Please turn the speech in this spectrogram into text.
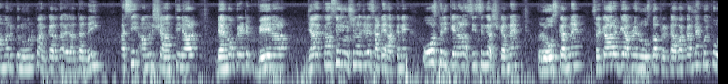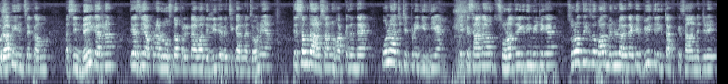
ਅਮਨ ਕਾਨੂੰਨ ਭੰਗ ਕਰਨ ਦਾ ਇਰਾਦਾ ਨਹੀਂ। ਅਸੀਂ ਅਮਨ ਸ਼ਾਂਤੀ ਨਾਲ ਡੈਮੋਕ੍ਰੈਟਿਕ ਵੇ ਨਾਲ ਜਾਂ ਕਨਸਟੀਟਿਊਸ਼ਨਲ ਜਿਹੜੇ ਸਾਡੇ ਹੱਕ ਨੇ, ਉਸ ਤਰੀਕੇ ਨਾਲ ਅਸੀਂ ਸੰਘਰਸ਼ ਕਰਨਾ ਹੈ, ਰੋਸ ਕਰਨਾ ਹੈ, ਸਰਕਾਰ ਅੱਗੇ ਆਪਣੇ ਰੋਸ ਦਾ ਪ੍ਰਗਟਾਵਾ ਕਰਨਾ ਕੋਈ ਭੋਰਾ ਵੀ ਹਿੰਸਕ ਕੰਮ ਅਸੀਂ ਨਹੀਂ ਕਰਨਾ ਤੇ ਅਸੀਂ ਆਪਣਾ ਰੋਸ ਦਾ ਪ੍ਰਗਟਾਵਾ ਦਿੱਲੀ ਦੇ ਵਿੱਚ ਕਰਨਾ ਚਾਹੁੰਦੇ ਆ ਤੇ ਸੰਵਿਧਾਨ ਸਾਨੂੰ ਹੱਕ ਦਿੰਦਾ ਹੈ। ਉਹਨਾਂ ਅੱਜ ਟਿੱਪਣੀ ਕੀਤੀ ਹੈ ਤੇ ਕਿਸਾਨਾਂ 16 ਤਰੀਕ ਦੀ ਮੀਟਿੰਗ ਹੈ। 16 ਤਰੀਕ ਤੋਂ ਬਾਅਦ ਮੈਨੂੰ ਲੱਗਦਾ ਕਿ 20 ਤਰੀਕ ਤੱਕ ਕਿਸਾਨ ਨੇ ਜਿਹੜੇ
